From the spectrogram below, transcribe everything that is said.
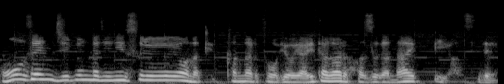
当然自分が辞任するような結果になる投票をやりたがるはずがないっていうはずで、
